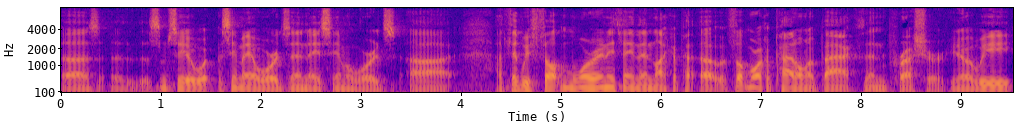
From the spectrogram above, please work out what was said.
uh, some CMA awards and ACM awards. Uh, I think we felt more anything than like a uh, felt more like a pat on the back than pressure. You know, we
